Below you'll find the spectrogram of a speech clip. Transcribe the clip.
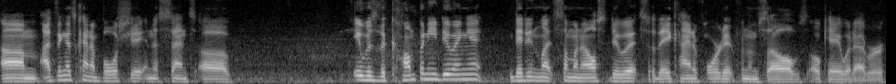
Um, I think that's kind of bullshit in the sense of it was the company doing it. They didn't let someone else do it, so they kind of hoarded it for themselves. Okay, whatever.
